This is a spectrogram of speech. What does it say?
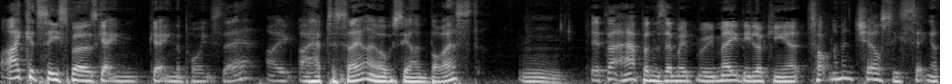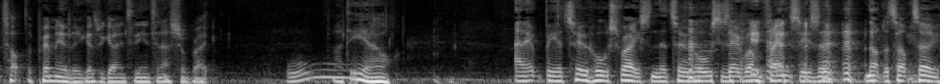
I could see Spurs getting getting the points there. I, I have to say, I obviously I'm biased. Hmm. If that happens, then we, we may be looking at Tottenham and Chelsea sitting atop the Premier League as we go into the international break. Bloody hell! And it'd be a two horse race, and the two horses everyone fancies are not the top two.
